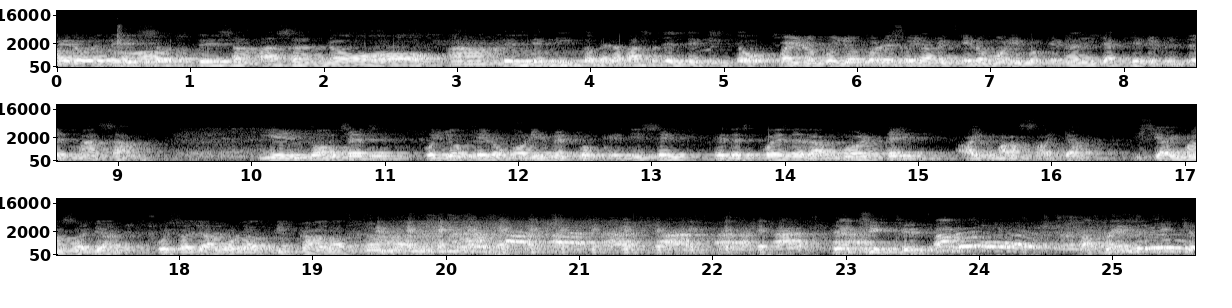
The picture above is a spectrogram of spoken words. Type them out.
pero de esos, de esa masa no. Ah. Del delito, de la masa del delito. Bueno, pues yo por eso ya me quiero morir porque nadie ya quiere vender masa. Y entonces, pues yo quiero morirme porque dicen que después de la muerte hay más allá. Y si hay más allá, pues allá hago las picadas. ¡Qué chistezazo! ¡Aprende, pinche!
